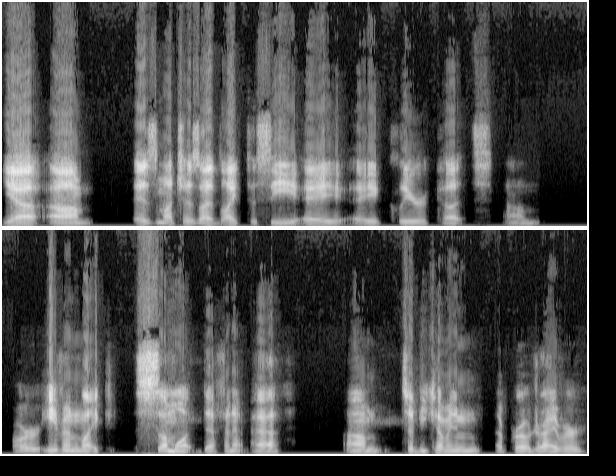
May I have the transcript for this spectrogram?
Yeah, um, as much as I'd like to see a a clear cut, um, or even like somewhat definite path um, to becoming a pro driver,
